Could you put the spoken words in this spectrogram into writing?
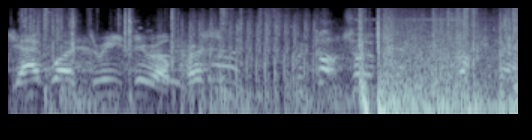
Jaguar 3-0. Person... We've got two objectives. Lock it.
